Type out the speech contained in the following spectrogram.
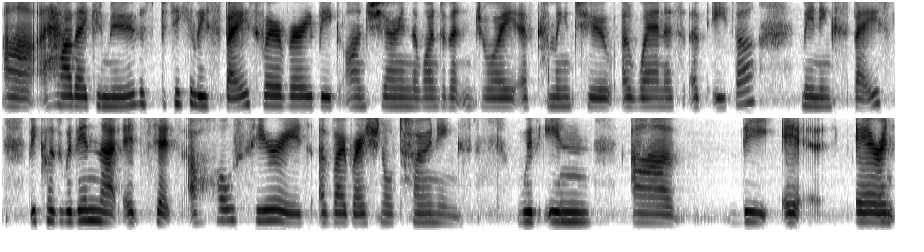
uh, how they can move, is particularly space. We're very big on sharing the wonderment and joy of coming to awareness of ether, meaning space, because within that it sets a whole series of vibrational tonings within uh, the air, air and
